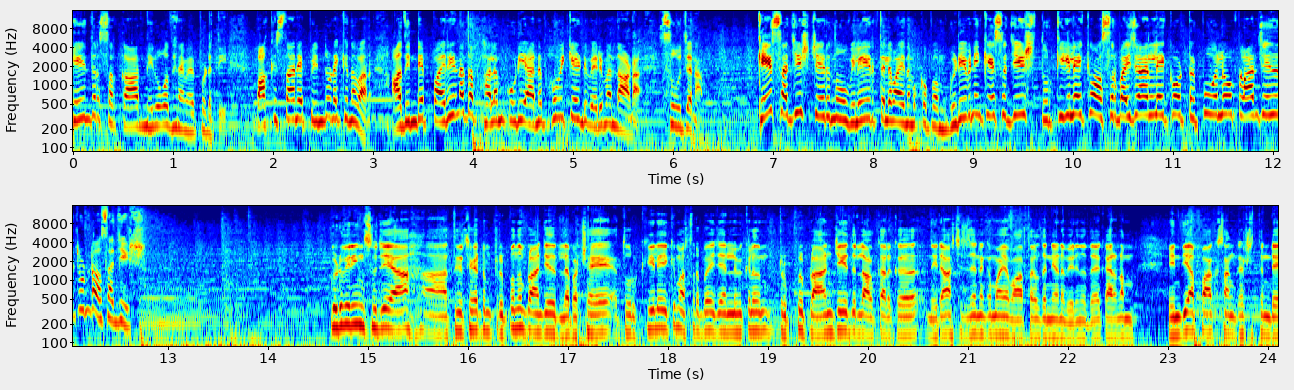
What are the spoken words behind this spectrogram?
കേന്ദ്ര സർക്കാർ നിരോധനം ഏർപ്പെടുത്തി. പാകിസ്ഥാനെ പിന്തുണയ്ക്കുന്നവർ അതിന്റെ പരിണത ഫലം കൂടി അനുഭവിക്കേണ്ടി വരുമെന്നാണ് സൂചന. കെ സജീഷ് ചേരുന്നു വിലയിരുത്തലുമായി. നമുക്കൊപ്പം ഗുഡ് ഈവനിംഗ് കെ സജീഷ്. തുർക്കിയിലേക്കോ അസർബൈജാനിലേക്കോ ട്രിപ്പ് വല്ലതും പ്ലാൻ ചെയ്തിട്ടുണ്ടോ സജീഷ്? ഗുഡ് ഈവനിങ് സുജയ. തീർച്ചയായിട്ടും ട്രിപ്പൊന്നും പ്ലാൻ ചെയ്തിട്ടില്ല. പക്ഷേ തുർക്കിയിലേക്കും അസർബൈജാനിലേക്കും ട്രിപ്പ് പ്ലാൻ ചെയ്തിട്ടുള്ള ആൾക്കാർക്ക് നിരാശാജനകമായ വാർത്തകൾ തന്നെയാണ് വരുന്നത്. കാരണം ഇന്ത്യ പാക് സംഘർഷത്തിന്റെ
